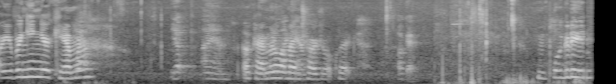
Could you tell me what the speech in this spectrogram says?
Are you bringing your camera? yep, I am. Okay, I'm gonna let my mine camera. charge real quick. Okay. Plug it in.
